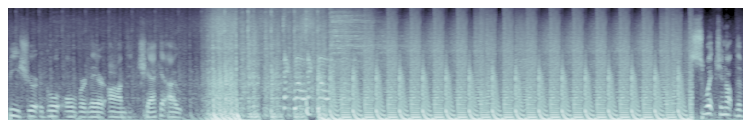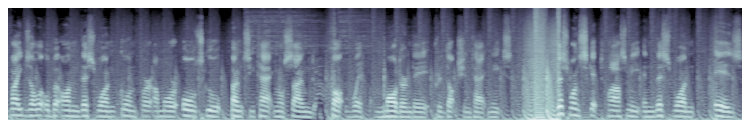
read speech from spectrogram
be sure to go over there and check it out. Switching up the vibes a little bit on this one, going for a more old school bouncy techno sound, but with modern day production techniques. This one skipped past me, and this one is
